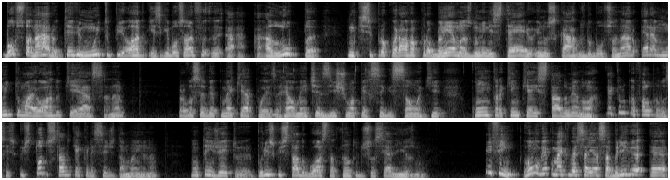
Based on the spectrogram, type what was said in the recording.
Bolsonaro teve muito pior do que isso aqui. Bolsonaro foi a, a, a lupa com que se procurava problemas no ministério e nos cargos do Bolsonaro era muito maior do que essa, né? Para você ver como é que é a coisa. Realmente existe uma perseguição aqui contra quem quer Estado menor. É aquilo que eu falo para vocês, todo Estado quer crescer de tamanho, né? Não tem jeito, é por isso que o Estado gosta tanto de socialismo. Enfim, vamos ver como é que vai sair essa briga. É,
